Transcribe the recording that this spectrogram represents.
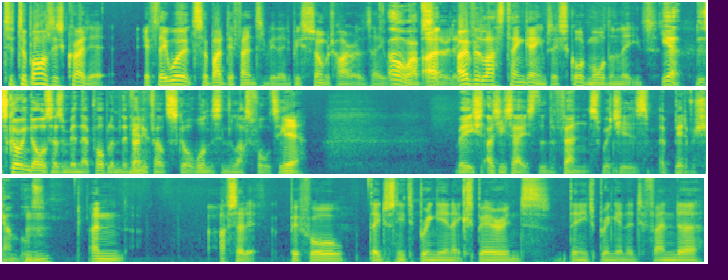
to, to Barnsley's credit, if they weren't so bad defensively, they'd be so much higher at the table. Oh, absolutely. Uh, over the last 10 games, they've scored more than Leeds. Yeah, the scoring goals hasn't been their problem. They've yeah. only failed to score once in the last 14. Yeah. But as you say, it's the defence, which is a bit of a shambles. Mm-hmm. And I've said it before, they just need to bring in experience. They need to bring in a defender,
